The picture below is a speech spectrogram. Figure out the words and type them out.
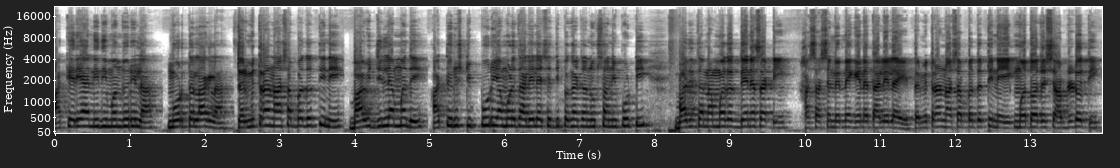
अखेर या निधी मंजुरीला मुहूर्त लागला. तर मित्रांनो अशा पद्धतीने बावीस जिल्ह्यांमध्ये अतिवृष्टी पूर यामुळे झालेल्या शेतीपिकांच्या नुकसानीपोटी बाधितांना मदत देण्यासाठी हा शासन निर्णय घेण्यात आलेला आहे. तर मित्रांनो अशा पद्धतीने एक महत्वाची अशी अपडेट होती.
